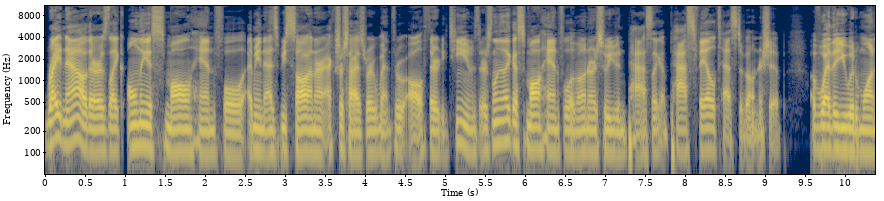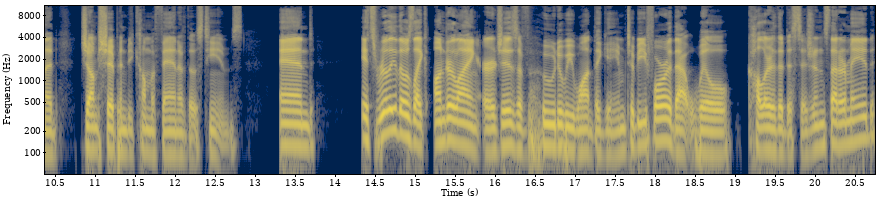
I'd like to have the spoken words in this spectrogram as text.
right now there is like only a small handful i mean as we saw in our exercise where we went through all 30 teams there's only like a small handful of owners who even pass like a pass fail test of ownership of whether you would want to jump ship and become a fan of those teams. And it's really those like underlying urges of who do we want the game to be for that will color the decisions that are made.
